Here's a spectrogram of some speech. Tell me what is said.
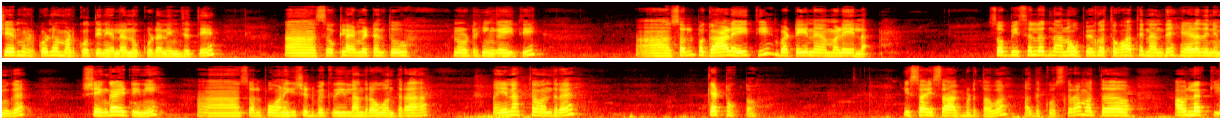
ಶೇರ್ ಮಾಡ್ಕೊಂಡೆ ಮಾಡ್ಕೋತೀನಿ ಎಲ್ಲನೂ ಕೂಡ ನಿಮ್ಮ ಜೊತೆ. ಸೊ ಕ್ಲೈಮೇಟ್ ಅಂತೂ ನೋಡ್ರಿ ಹಿಂಗೈತಿ ಸ್ವಲ್ಪ ಗಾಳಿ ಐತಿ ಬಟ್ ಏನು ಮಳೆ ಇಲ್ಲ. ಸೊ ಬಿಸಿಲದ್ದು ನಾನು ಉಪಯೋಗ ತೊಗೋತೀನಿ ಅಂದೆ ಹೇಳಿದೆ ನಿಮಗೆ. ಶೇಂಗಾ ಇಟ್ಟೀನಿ. ಸ್ವಲ್ಪ ಒಣಗಿಸಿಡ್ಬೇಕ್ರಿ ಇಲ್ಲಾಂದ್ರೆ ಒಂಥರ ಏನಾಗ್ತಾವಂದ್ರೆ ಕೆಟ್ಟು ಹೋಗ್ತಾವೆ. ಇಸ ಇಸ ಆಗ್ಬಿಡ್ತಾವೆ ಅದಕ್ಕೋಸ್ಕರ. ಮತ್ತು ಅವಲಕ್ಕಿ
